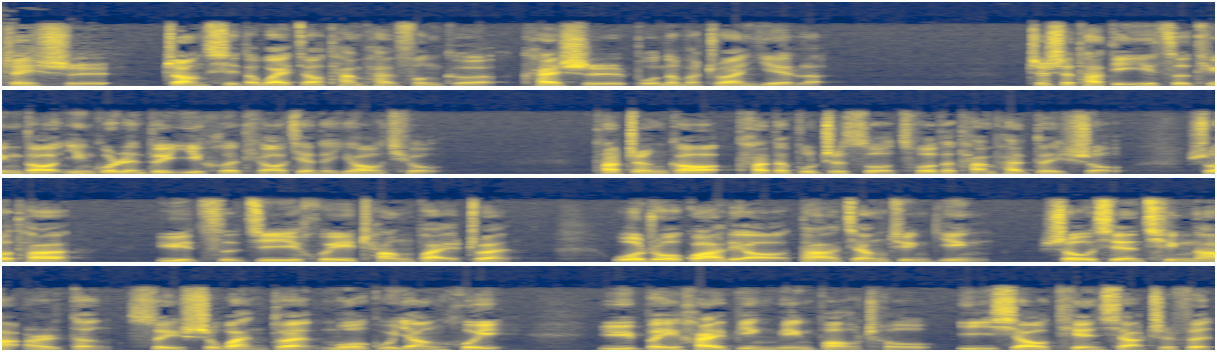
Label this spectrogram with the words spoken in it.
这时，张喜的外交谈判风格开始不那么专业了。这是他第一次听到英国人对议和条件的要求。他正告他的不知所措的谈判对手，说他于此计回肠百转。我若挂了大将军印，首先擒拿尔等，碎尸万段，磨骨扬灰，与被害兵民报仇，以消天下之愤。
